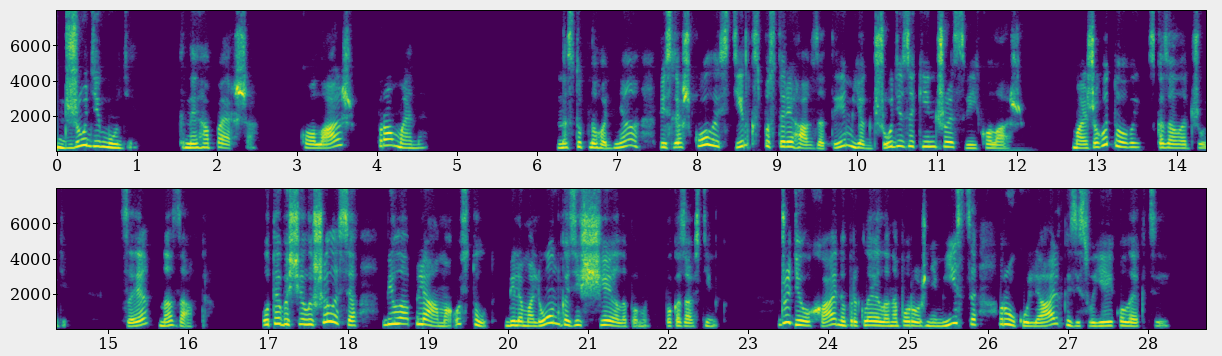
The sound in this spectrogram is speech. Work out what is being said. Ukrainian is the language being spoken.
Джуді Муді. Книга перша. Колаж про мене. Наступного дня після школи Стінг спостерігав за тим, як Джуді закінчує свій колаж. Майже готовий, сказала Джуді. Це на завтра. У тебе ще лишилася біла пляма ось тут, біля малюнка зі щелепами, показав Стінг. Джуді охайно приклеїла на порожнє місце руку ляльки зі своєї колекції.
